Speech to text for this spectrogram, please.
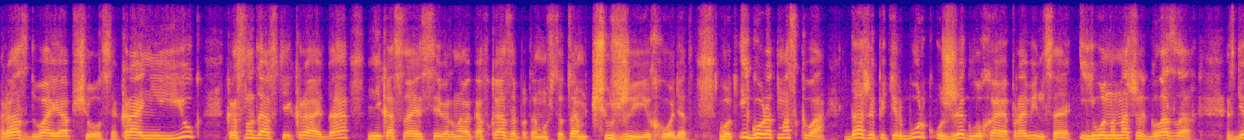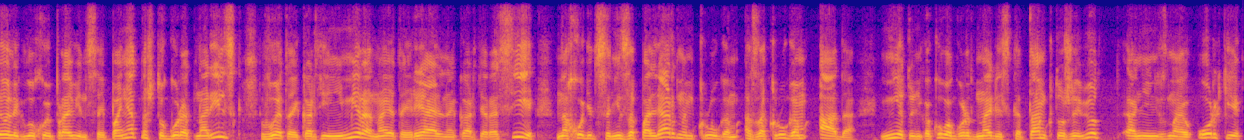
раз-два и общался. Крайний юг, Краснодарский край, да, не касаясь Северного Кавказа, потому что там чужие ходят. Вот. И город Москва. Даже Петербург уже глухая провинция. И его на наших глазах сделали глухой провинцией. Понятно, что город Норильск в этой картине мира, на этой реальной карте России, находится не за полярным кругом, а за кругом ада. Нету никакого города Норильска. Там, кто живет, они, не знаю, орки,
